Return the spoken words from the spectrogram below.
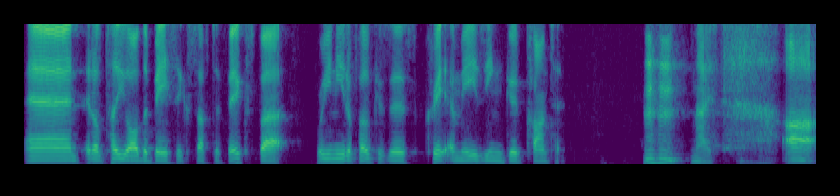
and it'll tell you all the basic stuff to fix but where you need to focus is create amazing good content mm-hmm. nice uh,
